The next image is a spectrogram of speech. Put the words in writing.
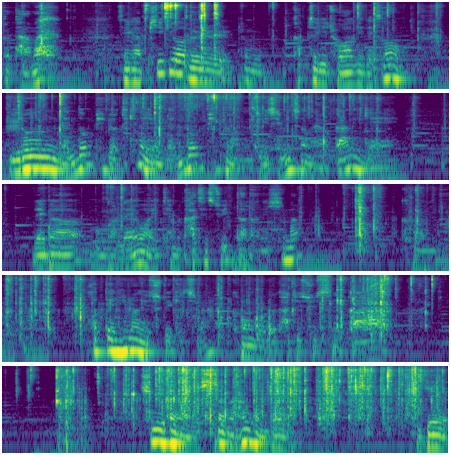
그 다만 제가 피규어를 좀 갑자기 좋아하게 돼서 이런 랜덤 피규어 특히나 이런 랜덤 피규어는 되게 재밌잖아요. 까는 게 내가 뭔가 레어 아이템을 가질 수 있다라는 희망 그런 헛된 희망일 수도 있겠지만 그런 거를 가질 수 있으니까 취미생활을 시작을 한 건데 이게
